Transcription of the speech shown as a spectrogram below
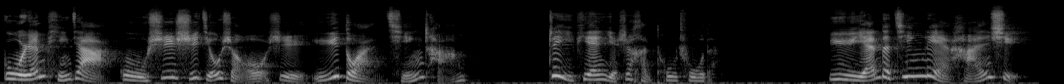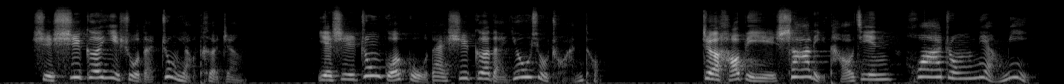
古人评价古诗十九首是语短情长，这一篇也是很突出的。语言的精炼含蓄是诗歌艺术的重要特征，也是中国古代诗歌的优秀传统。这好比沙里淘金，花中酿蜜，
